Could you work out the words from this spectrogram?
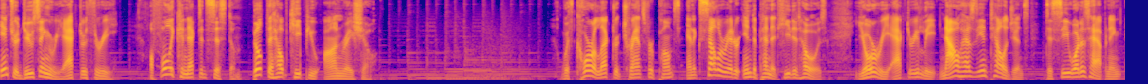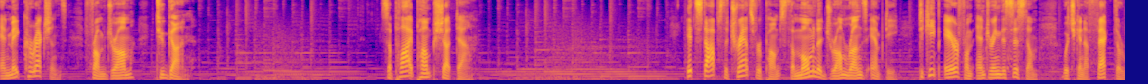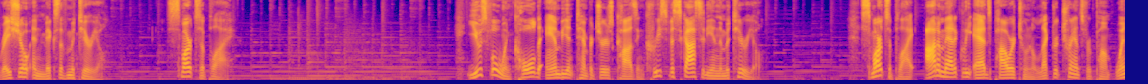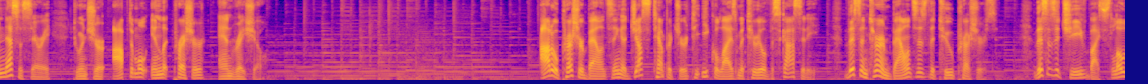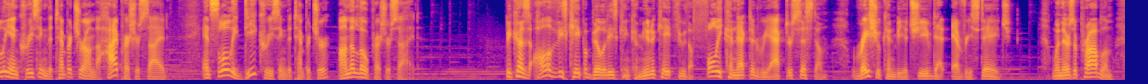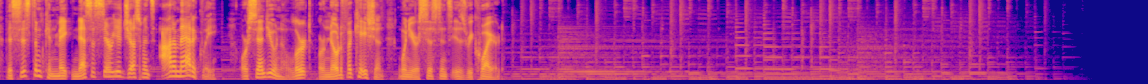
Introducing Reactor 3, a fully connected system built to help keep you on ratio. With core electric transfer pumps and accelerator independent heated hose, your Reactor Elite now has the intelligence to see what is happening and make corrections from drum to gun. Supply pump shutdown. It stops the transfer pumps the moment a drum runs empty to keep air from entering the system, which can affect the ratio and mix of material. Smart Supply. Useful when cold ambient temperatures cause increased viscosity in the material. Smart Supply automatically adds power to an electric transfer pump when necessary to ensure optimal inlet pressure and ratio. Auto pressure balancing adjusts temperature to equalize material viscosity. This in turn balances the two pressures. This is achieved by slowly increasing the temperature on the high pressure side and slowly decreasing the temperature on the low pressure side. Because all of these capabilities can communicate through the fully connected reactor system, ratio can be achieved at every stage. When there's a problem, the system can make necessary adjustments automatically or send you an alert or notification when your assistance is required.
